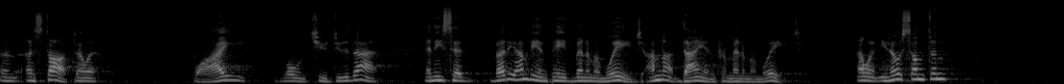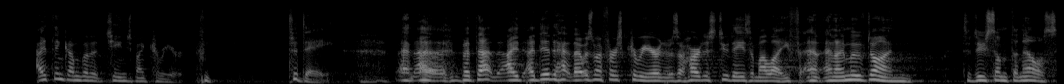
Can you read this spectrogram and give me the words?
And I stopped. I went, why won't you do that? And he said, buddy, I'm being paid minimum wage. I'm not dying for minimum wage. I went, you know something? I think I'm going to change my career today. And, uh, but that, I, I did that was my first career, and it was the hardest two days of my life. And, and I moved on to do something else.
